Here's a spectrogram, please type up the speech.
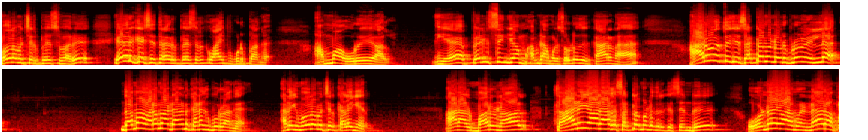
முதலமைச்சர் பேசுவார் எதிர்கட்சி தலைவர் பேசுகிறதுக்கு வாய்ப்பு கொடுப்பாங்க. அம்மா ஒரே ஆள். நீங்கள் பெண் சிங்கம் அப்படின்னு அவங்கள சொல்கிறதுக்கு காரணம் அறுபத்தஞ்சு சட்டமன்ற உறுப்பினர்கள் இல்லை. இந்த அம்மா வரமாட்டாங்கன்னு கணக்கு போடுறாங்க. அன்றைக்கி முதலமைச்சர் கலைஞர். ஆனால் மறுநாள் தனியாளாக சட்டமன்றத்திற்கு சென்று ஒன்றரை மணி நேரம்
